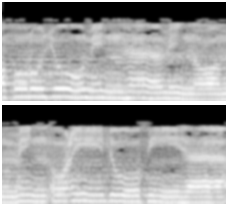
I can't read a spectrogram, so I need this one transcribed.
يخرجوا منها من غم أعيدوا فيها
